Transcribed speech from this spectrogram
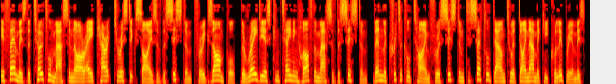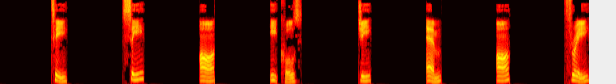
If m is the total mass and r a characteristic size of the system for example, the radius containing half the mass of the system, then the critical time for a system to settle down to a dynamic equilibrium is t c r equals g M R three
